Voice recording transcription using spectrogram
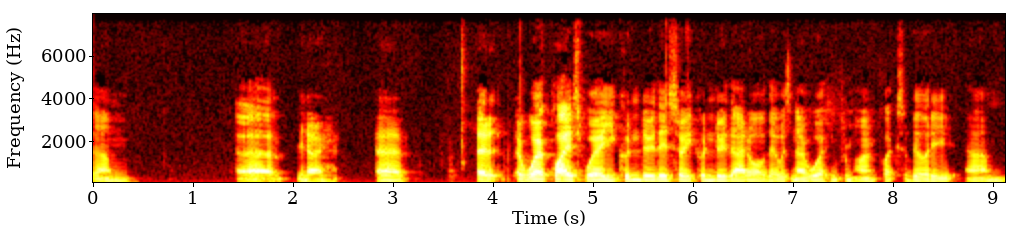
um, uh, you know, uh, a, a, workplace where you couldn't do this or you couldn't do that, or there was no working from home flexibility, um,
